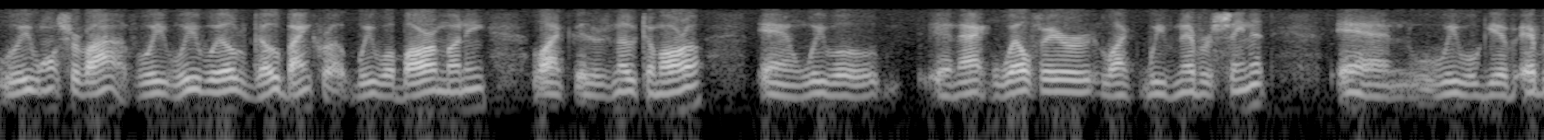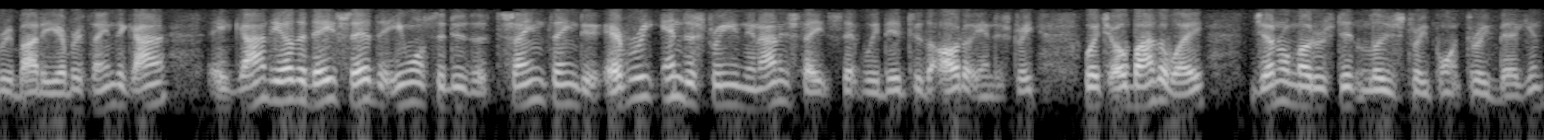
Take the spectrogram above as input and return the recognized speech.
we won't survive. We we will go bankrupt. We will borrow money like there's no tomorrow, and we will enact welfare like we've never seen it, and we will give everybody everything. The guy a guy the other day said that he wants to do the same thing to every industry in the United States that we did to the auto industry, which oh by the way, General Motors didn't lose 3.3 billion.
